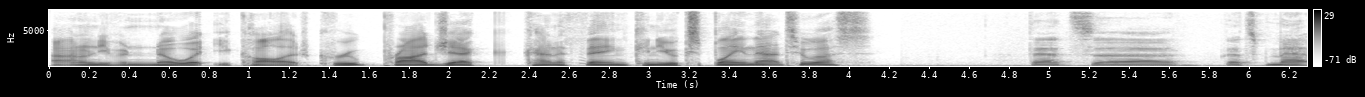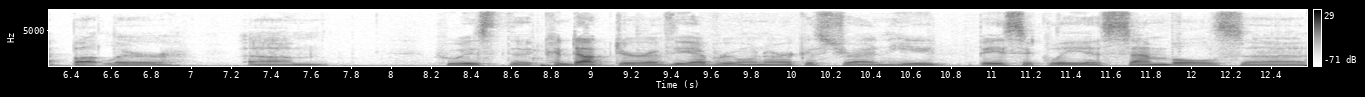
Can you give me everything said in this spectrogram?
I don't even know what you call it, group project kind of thing. Can you explain that to us? That's uh, that's Matt Butler, um, who is the conductor of the Everyone Orchestra, and he basically assembles uh,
